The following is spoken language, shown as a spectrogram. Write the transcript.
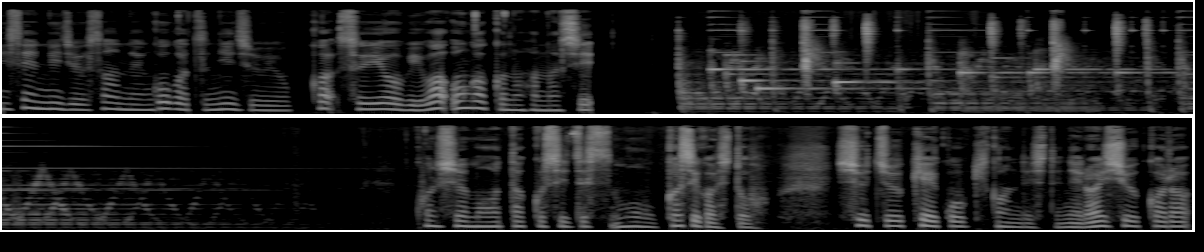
2023年5月24日水曜日は音楽の話。今週も私です。もうガシガシと。集中稽古期間でしてね来週から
